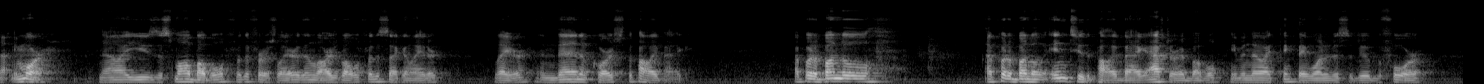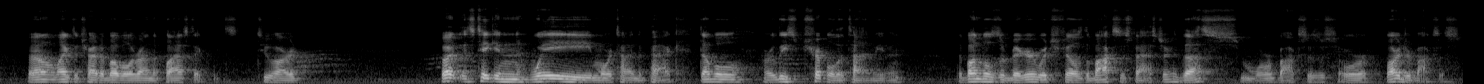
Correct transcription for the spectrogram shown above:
Not anymore. Now I use a small bubble for the first layer, then large bubble for the second layer, layer, and then of course the poly bag. I put a bundle I put a bundle into the poly bag after I bubble, even though I think they wanted us to do it before. But I don't like to try to bubble around the plastic. It's too hard. But it's taken way more time to pack, double or at least triple the time even. The bundles are bigger, which fills the boxes faster, thus more boxes or larger boxes.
